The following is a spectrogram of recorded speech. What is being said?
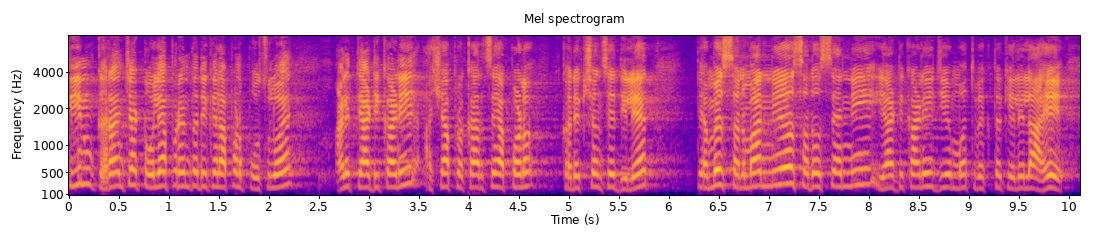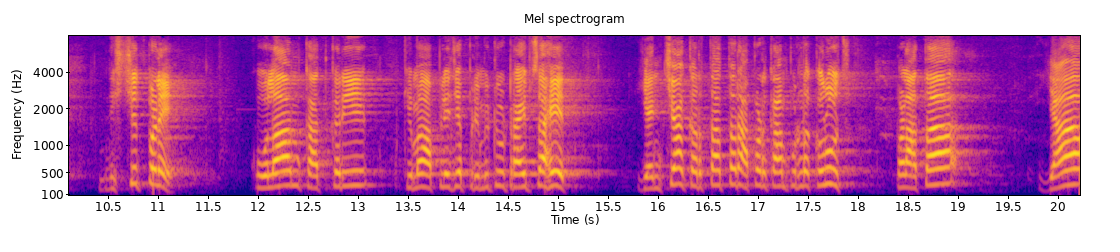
तीन घरांच्या टोल्यापर्यंत देखील आपण पोचलो आहे आणि त्या ठिकाणी अशा प्रकारचे आपण कनेक्शन्स हे दिले आहेत त्यामुळे सन्माननीय सदस्यांनी या ठिकाणी जे मत व्यक्त केलेलं आहे निश्चितपणे कोलाम कातकरी किंवा आपले जे प्रिमिटिव्ह ट्राईब्स आहेत यांच्याकरता तर आपण काम पूर्ण करूच. पण आता या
